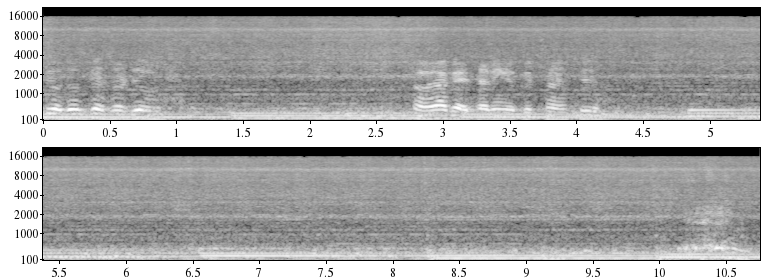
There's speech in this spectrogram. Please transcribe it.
see what those guys are doing. Oh, that guy's having a good time too.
